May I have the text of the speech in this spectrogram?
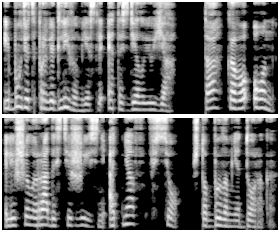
и будет справедливым, если это сделаю я, та, кого он лишил радости жизни, отняв все, что было мне дорого.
